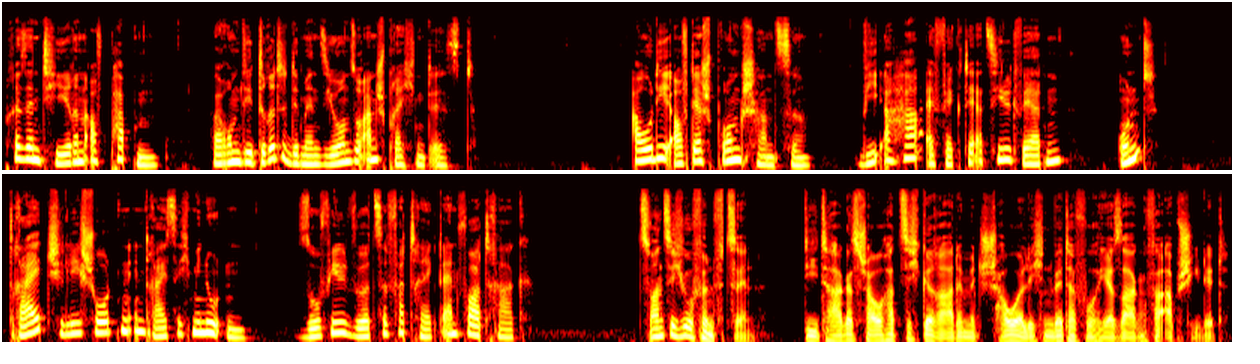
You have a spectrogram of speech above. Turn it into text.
Präsentieren auf Pappen, warum die dritte Dimension so ansprechend ist. Audi auf der Sprungschanze, wie Aha-Effekte erzielt werden und drei Chilischoten in 30 Minuten. So viel Würze verträgt ein Vortrag. 20.15 Uhr. Die Tagesschau hat sich gerade mit schauerlichen Wettervorhersagen verabschiedet.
